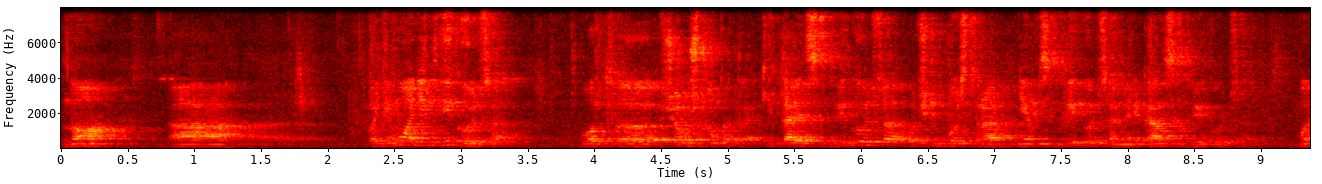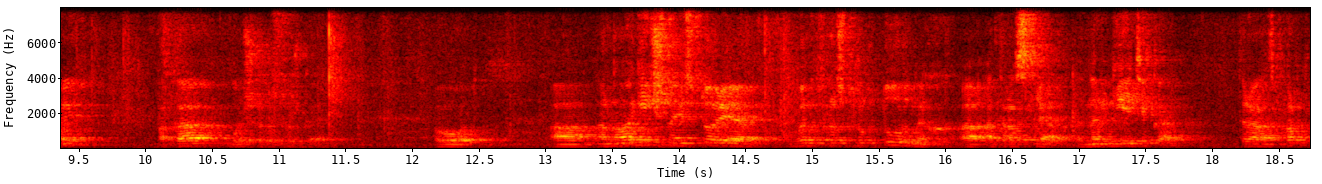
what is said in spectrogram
Но а, по нему они двигаются, вот э, в чем штука-то? Китайцы двигаются очень быстро, немцы двигаются, американцы двигаются. Мы пока больше рассуждаем. Вот. А, аналогичная история в инфраструктурных а, отраслях. Энергетика, транспорт,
